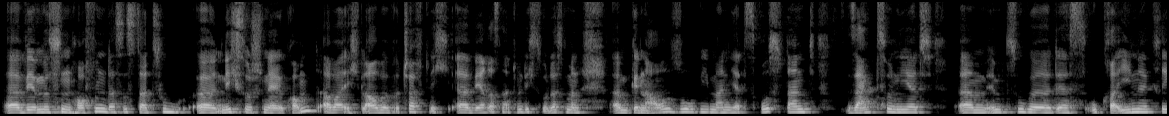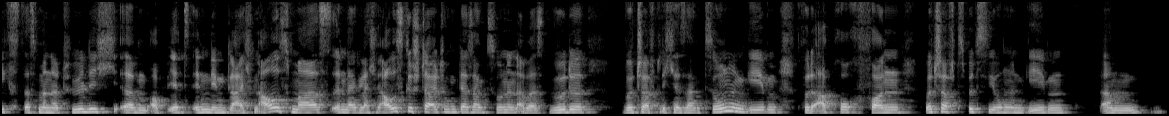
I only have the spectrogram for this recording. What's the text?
äh, wir müssen hoffen, dass es dazu äh, nicht so schnell kommt. Aber ich glaube, wirtschaftlich äh, wäre es natürlich so, dass man ähm, genauso wie man jetzt Russland sanktioniert ähm, im Zuge des Ukraine-Kriegs, dass man natürlich, ähm, ob jetzt in dem gleichen Ausmaß, in der gleichen Ausgestaltung der Sanktionen, aber es würde wirtschaftliche Sanktionen geben, es würde Abbruch von Wirtschaftsbeziehungen geben ähm,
